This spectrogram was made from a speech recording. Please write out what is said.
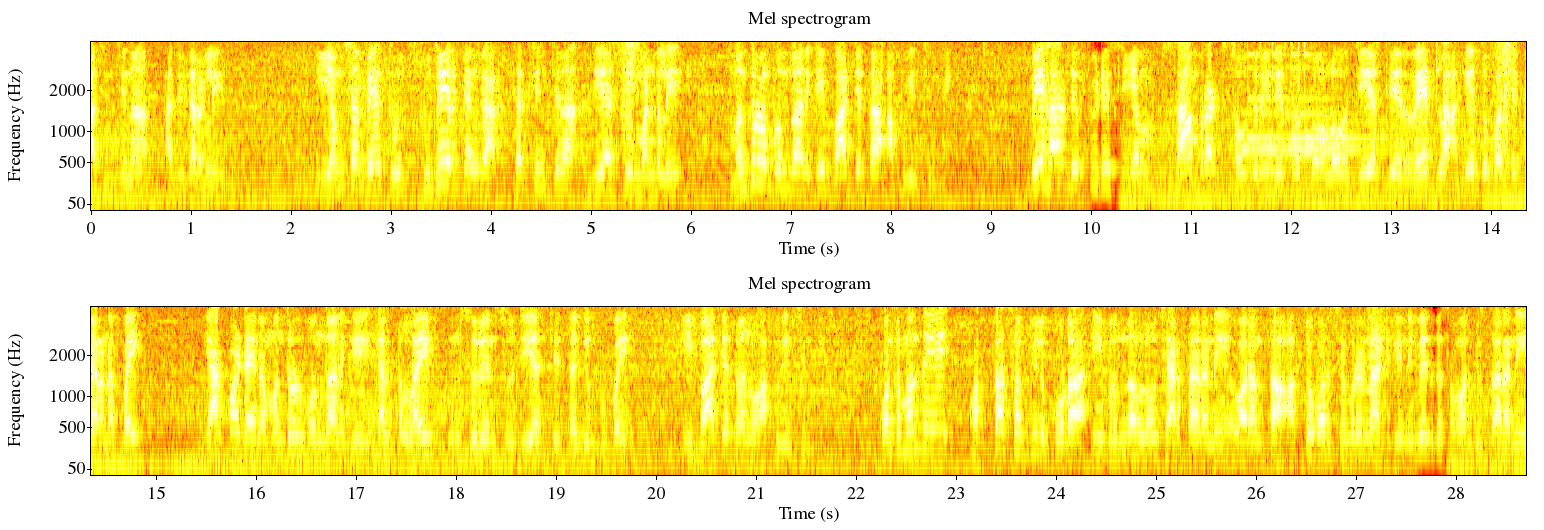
ఆశించినా అది జరగలేదు. ఈ అంశంపై సుదీర్ఘంగా చర్చించిన జీఎస్టీ మండలి మంత్రుల బృందానికి బాధ్యత అప్పగించింది. బీహార్ డిప్యూటీ సీఎం సామ్రాట్ చౌదరి నేతృత్వంలో జీఎస్టీ రేట్ల హేతుబద్ధీకరణపై ఏర్పాటైన మంత్రుల బృందానికి హెల్త్ లైఫ్ ఇన్సూరెన్స్ జీఎస్టీ తగ్గింపుపై ఈ బాధ్యతలను అప్పగించింది. కొంతమంది కొత్త సభ్యులు కూడా ఈ బృందంలో చేరతారని వారంతా అక్టోబర్ చివరి నాటికి నివేదిక సమర్పిస్తారని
